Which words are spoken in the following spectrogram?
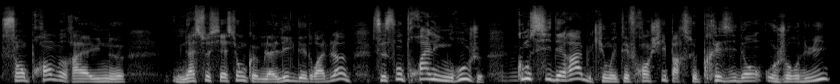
s'en prendre à une une association comme la Ligue des droits de l'homme. Ce sont trois lignes rouges considérables qui ont été franchies par ce président aujourd'hui.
